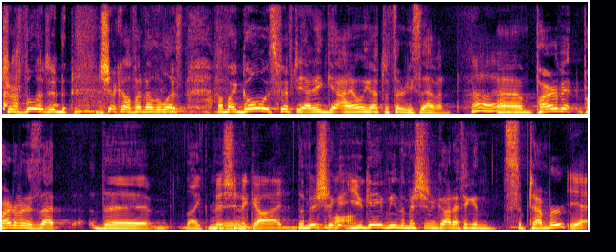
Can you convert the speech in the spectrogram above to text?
church bulletin, check off another list. Uh, my goal was fifty. I didn't get. I only got to thirty-seven. Oh, yeah. um, part of it. Part of it is that the like the- Mission to God The mission is to God. You gave me the mission to God. I think in September. Yeah.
